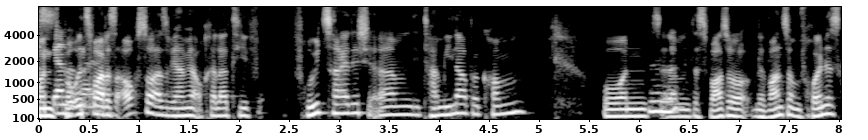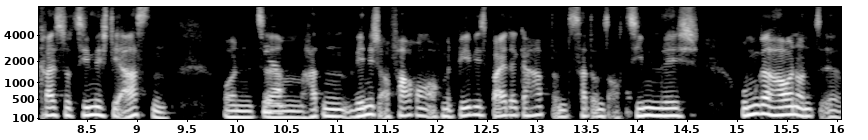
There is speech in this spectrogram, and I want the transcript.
Und bei uns war das auch so. Also wir haben ja auch relativ frühzeitig ähm, die Tamila bekommen. Und Mhm. ähm, das war so, wir waren so im Freundeskreis so ziemlich die Ersten und Ja. ähm, hatten wenig Erfahrung auch mit Babys beide gehabt. Und es hat uns auch ziemlich umgehauen und äh,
